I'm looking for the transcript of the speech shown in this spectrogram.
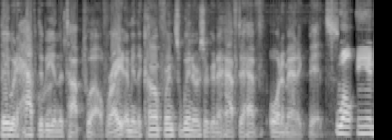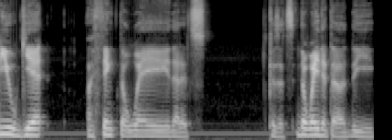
They would have to be in the top 12, right? I mean, the conference winners are going to have to have automatic bids. Well, and you get, I think the way that it's, because it's the way that the the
